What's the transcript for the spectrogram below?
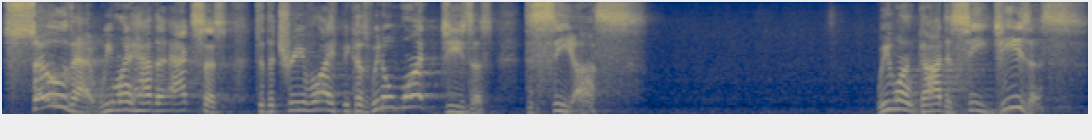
so that we might have the access to the tree of life because we don't want Jesus to see us. We want God to see Jesus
